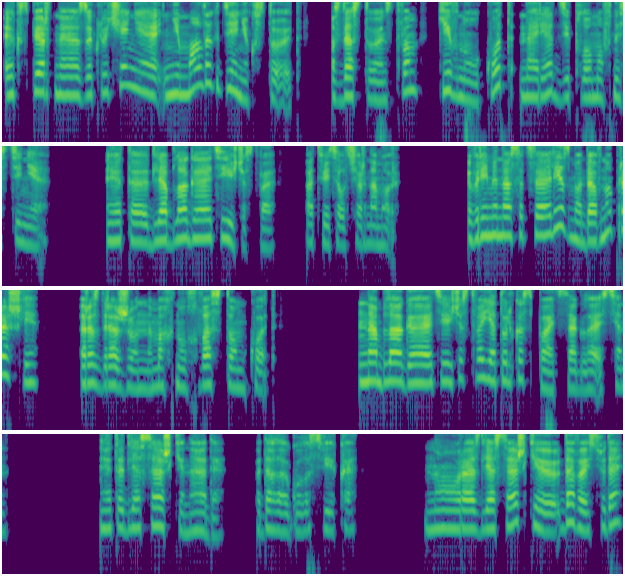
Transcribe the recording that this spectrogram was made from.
«Экспертное заключение немалых денег стоит», — с достоинством кивнул кот на ряд дипломов на стене. «Это для блага Отечества», — ответил Черномор. «Времена социализма давно прошли», — раздраженно махнул хвостом кот. «На благо Отечества я только спать согласен». «Это для Сашки надо», — подала голос Вика. «Ну, раз для Сашки, давай сюда».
